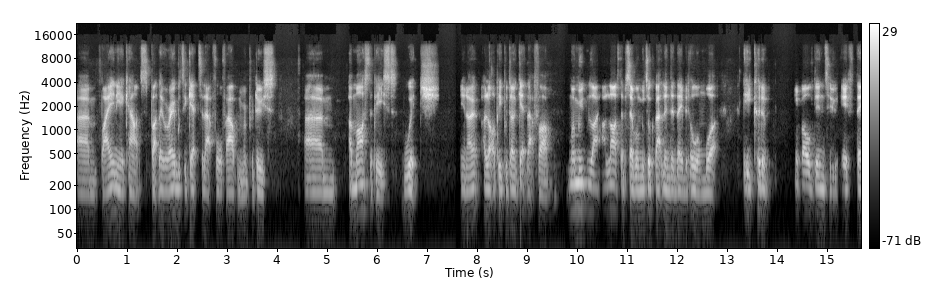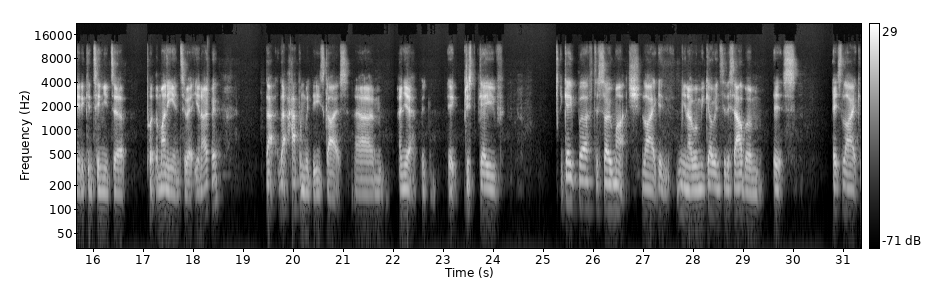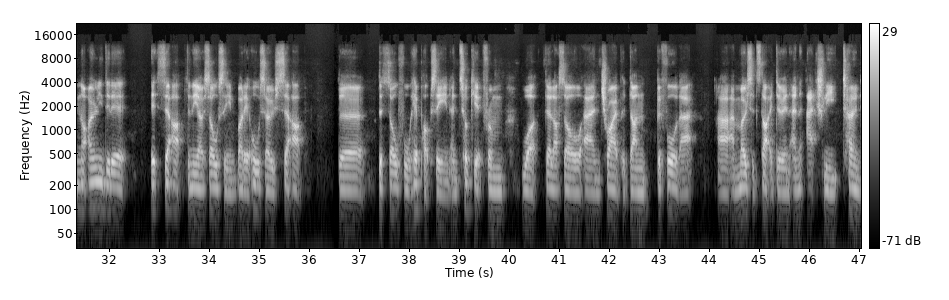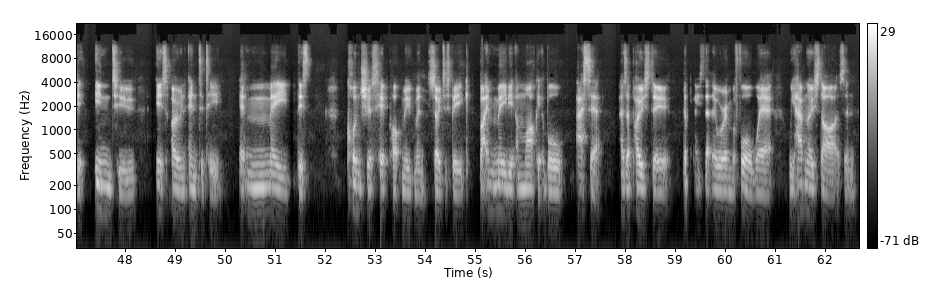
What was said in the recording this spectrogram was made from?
um, by any accounts, but they were able to get to that fourth album and produce um, a masterpiece, which you know a lot of people don't get that far. When we like our last episode, when we talk about Lyndon David Hall and what he could have evolved into if they'd have continued to put the money into it, you know, that that happened with these guys, um, and yeah, it, just gave it gave birth to so much. Like it, you know, when we go into this album, it's it's like not only did it it set up the neo soul scene, but it also set up the the soulful hip hop scene and took it from what De La Soul and Tribe had done before that, uh, and Mos had started doing, and actually turned it into its own entity. It made this conscious hip hop movement, so to speak, but it made it a marketable asset as opposed to the place that they were in before, where we have no stars and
